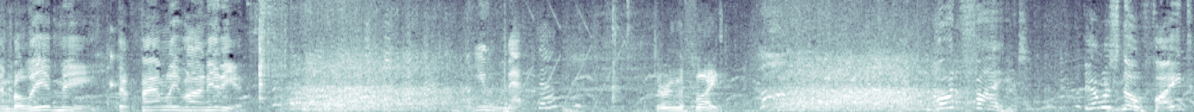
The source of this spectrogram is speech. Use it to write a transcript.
And believe me, the family von idiot. You met them? During the fight. What fight? There was no fight.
